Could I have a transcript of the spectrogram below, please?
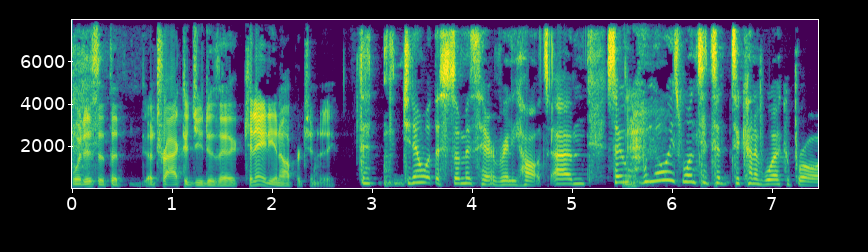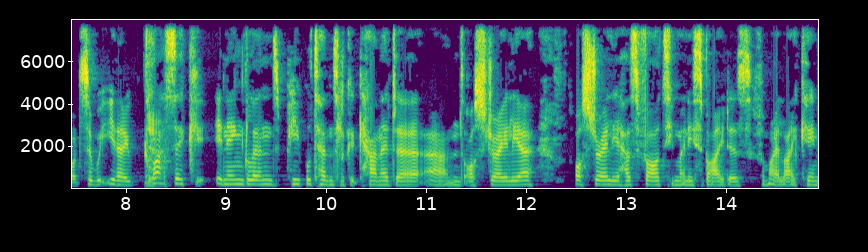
what is it that attracted you to the Canadian opportunity? The, do you know what the summers here are really hot? Um, so we always wanted to, to kind of work abroad. So we, you know, classic yeah. in England, people tend to look at Canada and Australia. Australia has far too many spiders for my liking.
